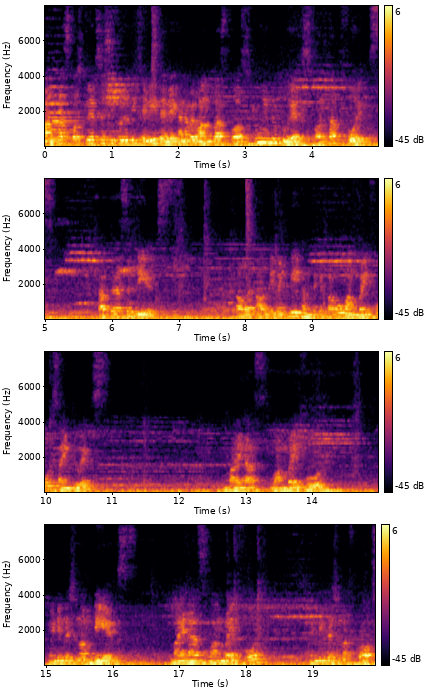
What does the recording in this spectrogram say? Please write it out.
1 প্লাস cos 2x এর সূত্র যদি ফেলি তাহলে এখানে হবে 1 প্লাস cos 2 ইনটু 2x অর্থাৎ 4x সাথে আছে dx তাহলে আলটিমেটলি এখান থেকে পাবো 1 by 4 sin 2x minus 1 by 4 integration of dx minus 1 by 4 integration of cos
